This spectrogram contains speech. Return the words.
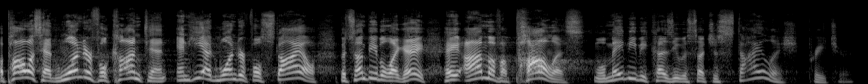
Apollos had wonderful content and he had wonderful style. But some people like, hey, hey, I'm of Apollos. Well, maybe because he was such a stylish preacher.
